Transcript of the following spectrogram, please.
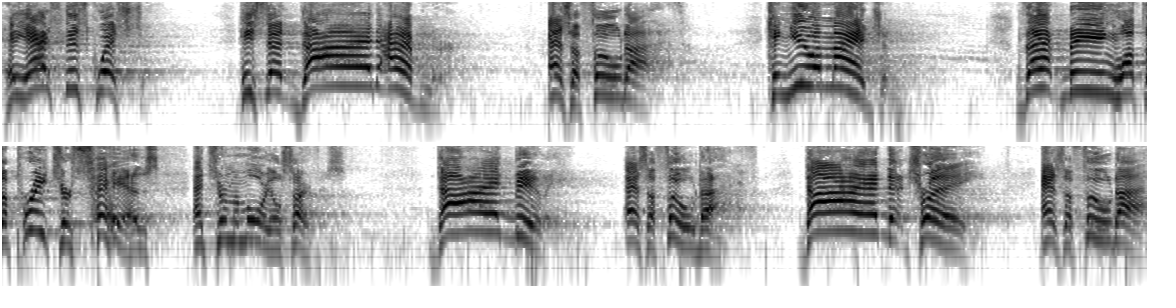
And he asked this question. He said, Died Abner as a fool dieth. Can you imagine that being what the preacher says at your memorial service? Died Billy as a fool dieth. Died Trey as a fool dieth.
